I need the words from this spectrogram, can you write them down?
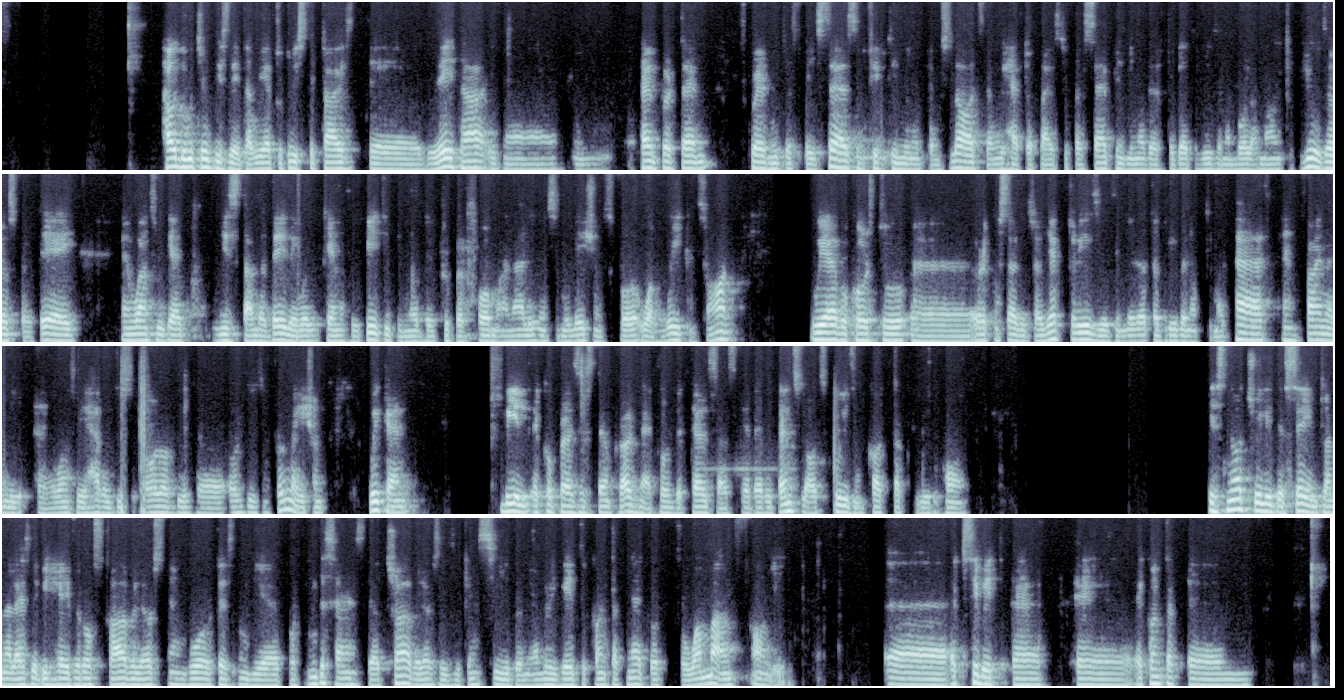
How do we treat this data? We have to discretize the, data in, in 10 per 10 square meter space cells and 15 minute time slots. Then we have to apply super sampling in order to get a reasonable amount of users per day. And once we get this standard data, we can repeat it in order to perform analysis and simulations for one week and so on. We have, of course, to uh, reconcile the trajectories using the data-driven optimal path. And finally, uh, once we have this, all of this, uh, all this information, we can build a comprehensive temporal network that tells us that every 10 slots who is in contact with whom. It's not really the same to analyze the behavior of travelers and workers in the airport in the sense that travelers, as you can see, when you aggregate the contact network for one month only, uh, exhibit a, a, a contact um,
